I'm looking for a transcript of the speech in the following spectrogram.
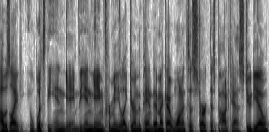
I was like, what's the end game? The end game for me, like during the pandemic, I wanted to start this podcast studio.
